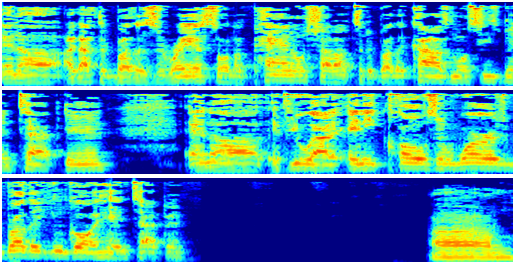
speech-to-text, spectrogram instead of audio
And uh, I got the brother Zareus on the panel. Shout out to the brother Cosmos. He's been tapped in. And uh, if you got any closing words, brother, you can go ahead and tap in. Um,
